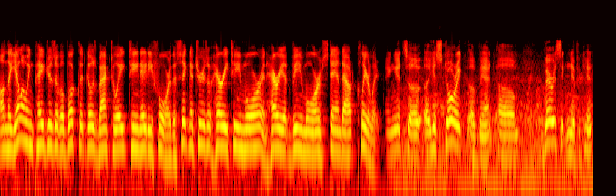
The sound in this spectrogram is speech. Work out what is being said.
On the yellowing pages of a book that goes back to 1884, the signatures of Harry T. Moore and Harriet V. Moore stand out clearly. It's a, a historic event, um, very significant.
